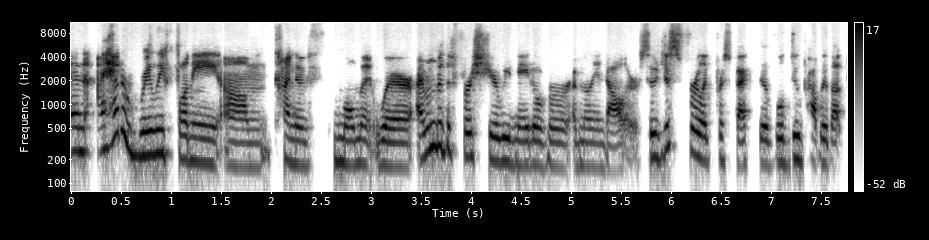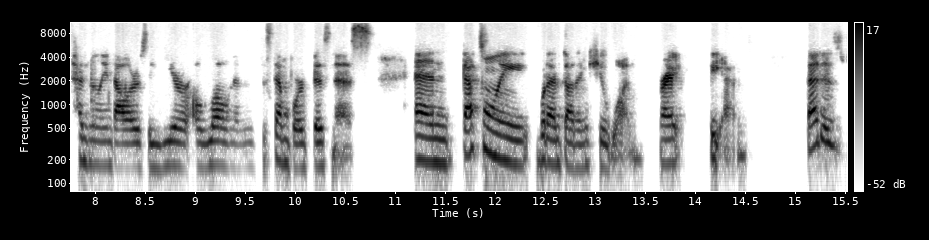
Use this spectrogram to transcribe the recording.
And I had a really funny um, kind of moment where I remember the first year we made over a million dollars. So just for like perspective, we'll do probably about $10 million a year alone in the STEM board business. And that's only what I've done in Q1, right? The end. That is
